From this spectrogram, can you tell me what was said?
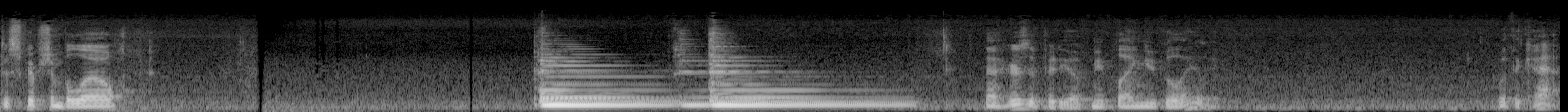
description below. Now here's a video of me playing ukulele with a cat.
